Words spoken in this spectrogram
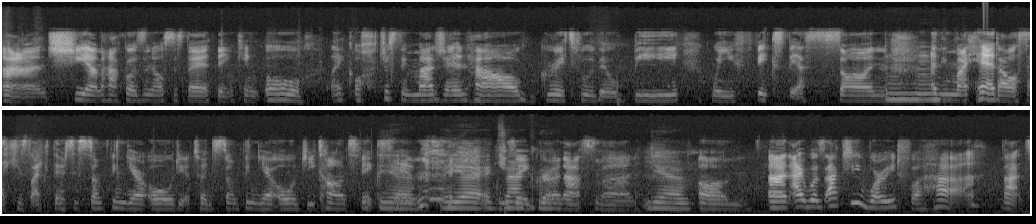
And she and her cousin also started thinking, oh, like, oh, just imagine how grateful they'll be when you fix their son. Mhm. And in my head, I was like, he's like, there's a something year old, you're 20 something year old, you can't fix yeah, him. yeah, exactly. He's a grown ass man. Yeah. Um, and I was actually worried for her that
